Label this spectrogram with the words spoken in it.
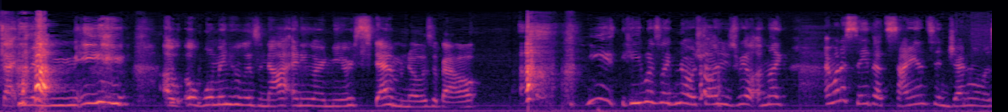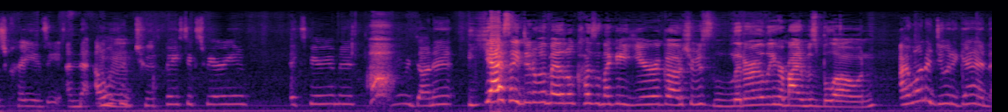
that even me, a, a woman who is not anywhere near STEM, knows about. He he was like, no, astrology is real. I'm like, I want to say that science in general is crazy, and the elephant toothpaste experiment experiment. you ever done it? yes, I did it with my little cousin like a year ago. She was literally her mind was blown. I want to do it again.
